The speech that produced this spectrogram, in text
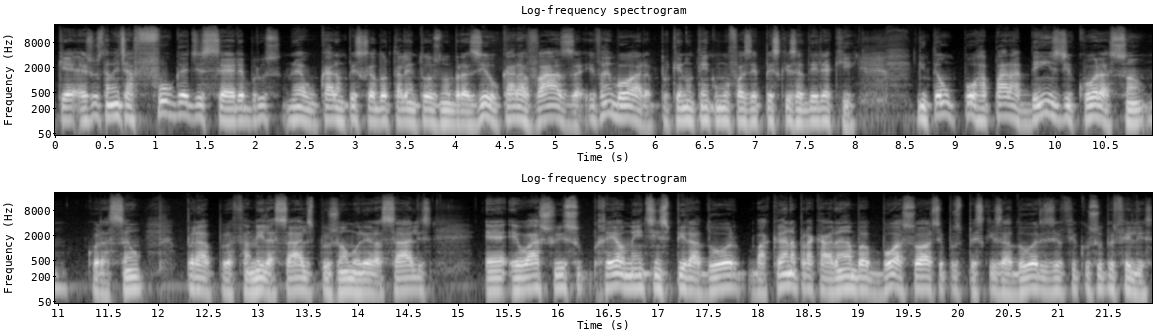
que é justamente a fuga de cérebros. Né? O cara é um pesquisador talentoso no Brasil, o cara vaza e vai embora, porque não tem como fazer pesquisa dele aqui. Então, porra, parabéns de coração, coração para a família Salles, para o João Moreira Salles. É, eu acho isso realmente inspirador, bacana pra caramba, boa sorte para os pesquisadores, eu fico super feliz.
